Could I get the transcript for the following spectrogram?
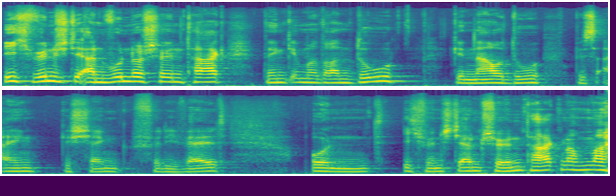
Ich wünsche dir einen wunderschönen Tag. Denk immer dran, du, genau du, bist ein Geschenk für die Welt. Und ich wünsche dir einen schönen Tag nochmal.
